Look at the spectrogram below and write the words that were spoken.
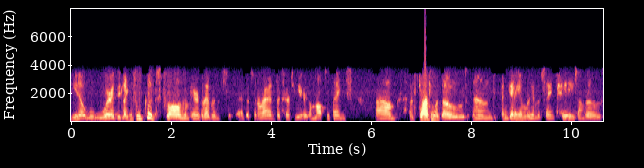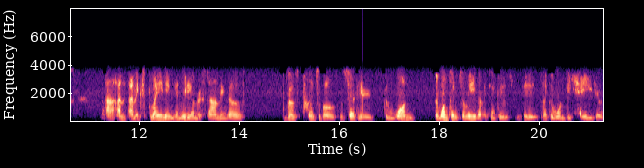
you know where the like there's some good strong empirical evidence uh, that's been around for 30 years on lots of things. Um, and starting with those and, and getting everybody on the same page on those uh, and, and explaining and really understanding those those principles is certainly the one the one thing for me that I think is is like the one behavior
